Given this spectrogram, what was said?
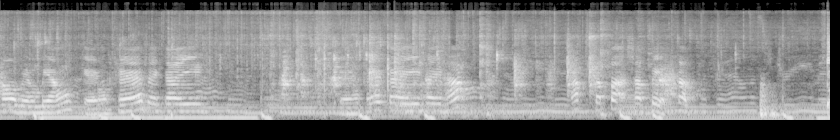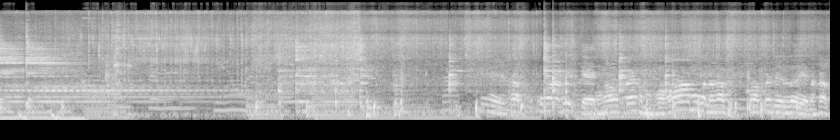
ข้าเมียงเมียงแกงแค่ใส่ไก่แกงแค่ไก่ใส่ทักทักสะปะสเป็ดครับนี่ครับคั่วพริกแกงเราไปหอมๆกันนะครับคั่วไปเรื่อยๆนะครับ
